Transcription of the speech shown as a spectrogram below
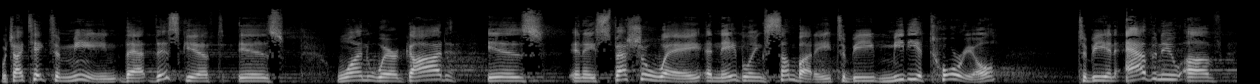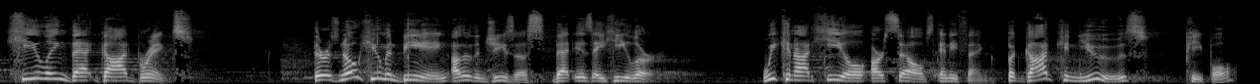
which I take to mean that this gift is one where God is, in a special way, enabling somebody to be mediatorial, to be an avenue of healing that God brings. There is no human being other than Jesus that is a healer. We cannot heal ourselves anything, but God can use people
